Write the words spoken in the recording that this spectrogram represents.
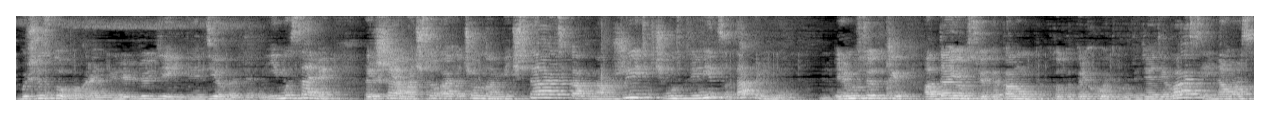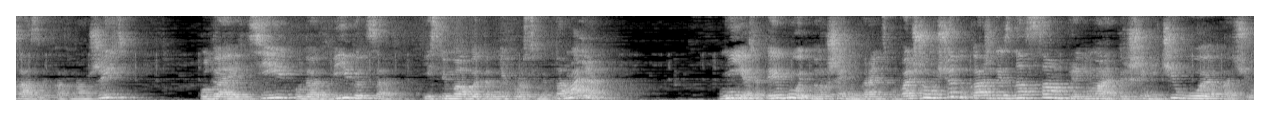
большинство, по крайней мере, людей э, делает это, и мы сами решаем, о чем, о чем нам мечтать, как нам жить, к чему стремиться, так или нет. Или мы все-таки отдаем все это кому-то, кто-то приходит, какой-то дядя Вася, и нам рассказывает, как нам жить, куда идти, куда двигаться, если мы об этом не просим, это нормально? Нет, это и будет нарушением границ. По большому счету, каждый из нас сам принимает решение, чего я хочу,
